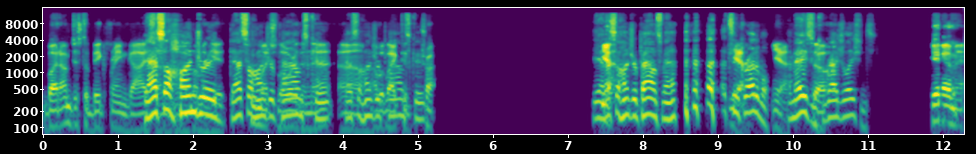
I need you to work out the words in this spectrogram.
but I'm just a big frame guy. That's a so hundred. That's a hundred pounds. That. That's a um, hundred pounds. Like to try, yeah, yeah. that's hundred pounds, man. that's yeah. incredible. Yeah, amazing. So, Congratulations. Yeah, man.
